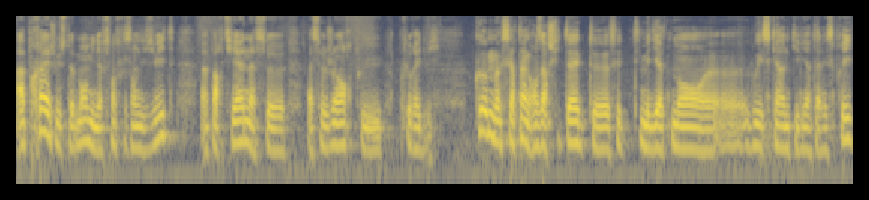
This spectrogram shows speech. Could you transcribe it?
après justement 1978, appartiennent à ce, à ce genre plus, plus réduit. comme certains grands architectes, euh, c'est immédiatement euh, Louis Kahn qui vient à l'esprit,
